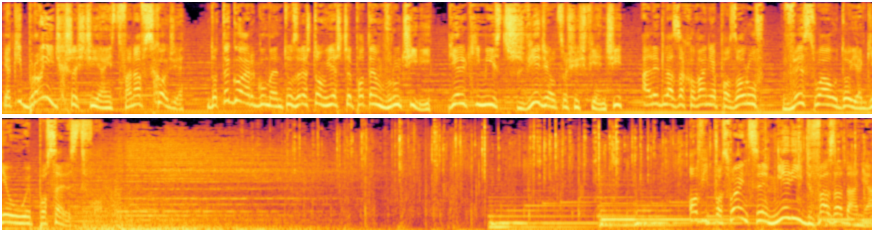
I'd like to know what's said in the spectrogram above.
jak i bronić chrześcijaństwa na wschodzie? Do tego argumentu zresztą jeszcze potem wrócili. Wielki mistrz wiedział, co się święci, ale dla zachowania pozorów wysłał do Jagiełły poselstwo. Owi posłańcy mieli dwa zadania.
